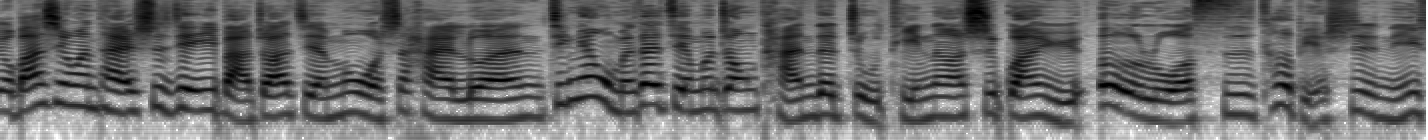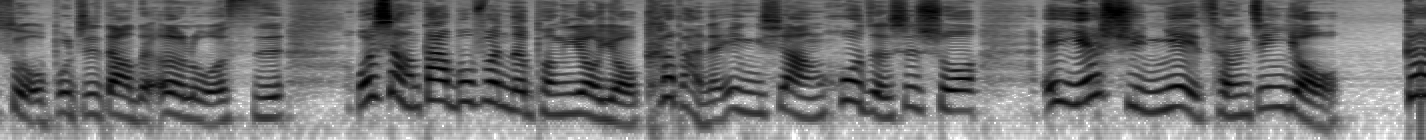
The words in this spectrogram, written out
九八新闻台《世界一把抓》节目，我是海伦。今天我们在节目中谈的主题呢，是关于俄罗斯，特别是你所不知道的俄罗斯。我想大部分的朋友有刻板的印象，或者是说，诶，也许你也曾经有跟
